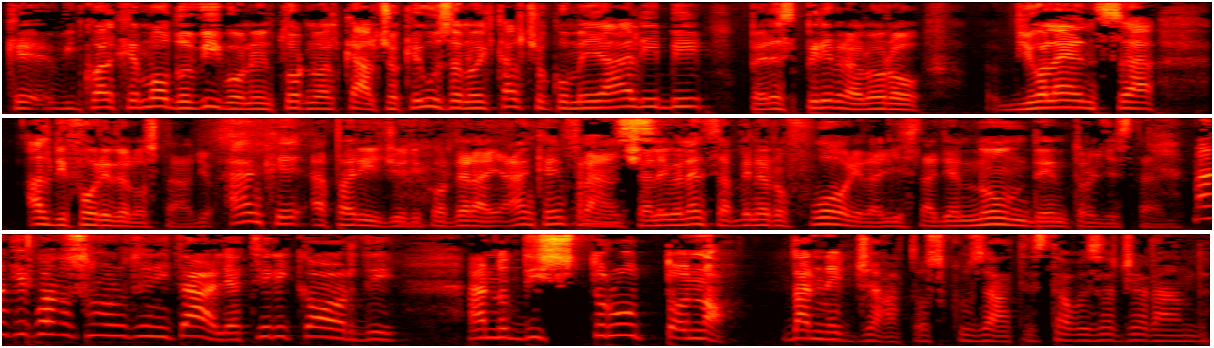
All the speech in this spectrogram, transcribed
che in qualche modo vivono intorno al calcio, che usano il calcio come alibi per esprimere la loro violenza al di fuori dello stadio. Anche a Parigi, ricorderai, anche in Francia, eh sì. le violenze avvennero fuori dagli stadi e non dentro gli stadi. Ma anche quando sono venuti in Italia, ti ricordi? Hanno distrutto, no, danneggiato, scusate, stavo esagerando.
